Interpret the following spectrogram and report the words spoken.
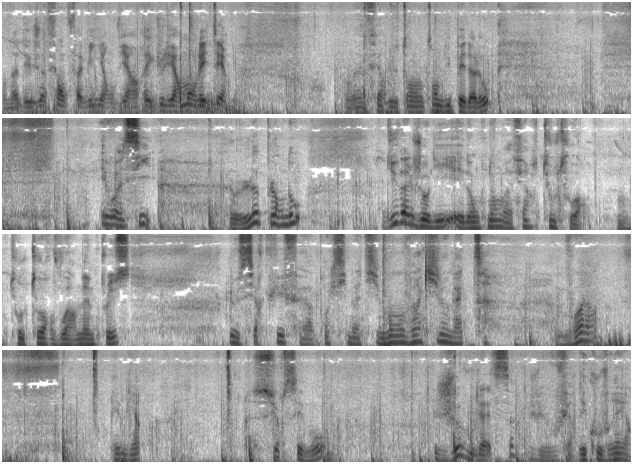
On a déjà fait en famille, on vient régulièrement l'été. On va faire de temps en temps du pédalo. Et voici le plan d'eau du Val-Joli. Et donc nous, on va faire tout le tour. tout le tour, voire même plus. Le circuit fait approximativement 20 km. Voilà. Eh bien, sur ces mots, je vous laisse. Je vais vous faire découvrir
